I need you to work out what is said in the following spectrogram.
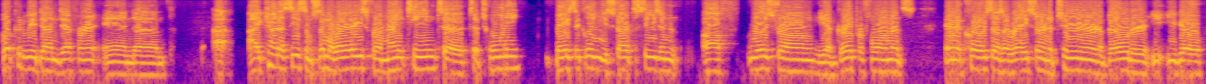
what could we have done different? And um, uh, I kind of see some similarities from 19 to, to 20. Basically, you start the season off really strong, you have great performance, and of course, as a racer and a tuner and a builder, you, you go,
